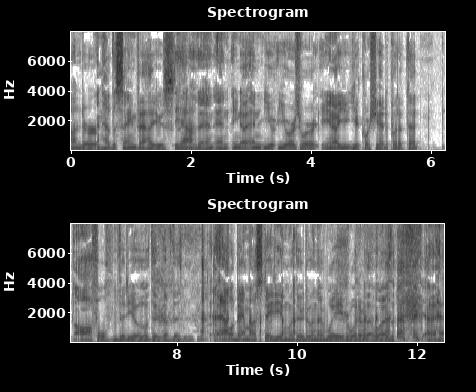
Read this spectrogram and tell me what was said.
under and have the same values. Yeah. And and you know and yours were you know you, you of course you had to put up that awful video of the of the Alabama stadium when they're doing their wave or whatever that was. Uh,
